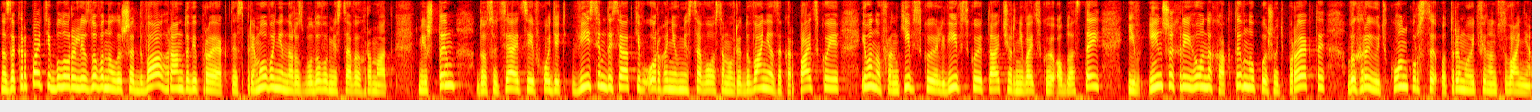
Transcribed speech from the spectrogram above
на Закарпатті було реалізовано лише два грантові проекти, спрямовані на розбудову місцевих громад. Між тим, до асоціації входять вісім десятків органів місцевого самоврядування Закарпатської, Івано-Франківської, Львівської та Чернівецької областей. І в інших регіонах активно пишуть проекти, виграють конкурси, отримують фінансування.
